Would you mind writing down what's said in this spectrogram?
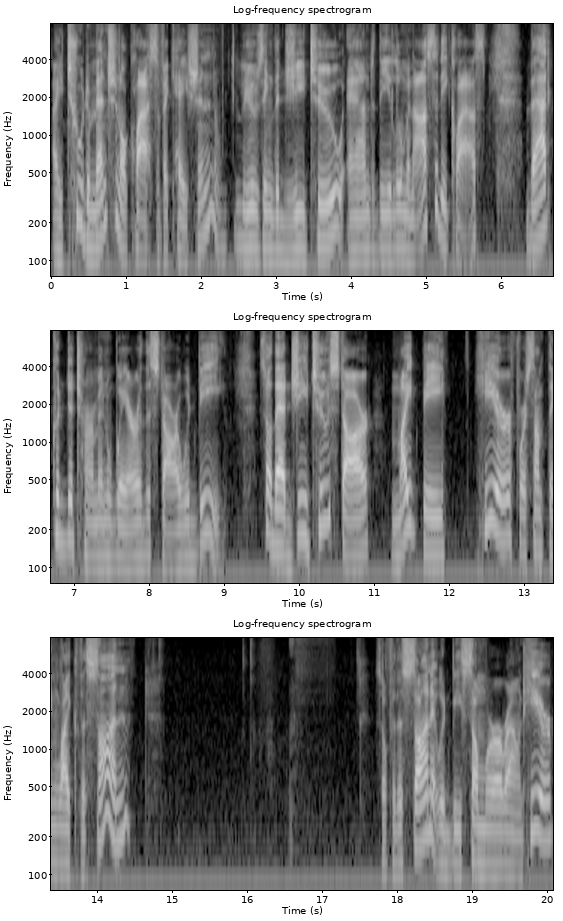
a two dimensional classification using the G2 and the luminosity class that could determine where the star would be. So that G2 star might be here for something like the sun. So for the sun, it would be somewhere around here.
